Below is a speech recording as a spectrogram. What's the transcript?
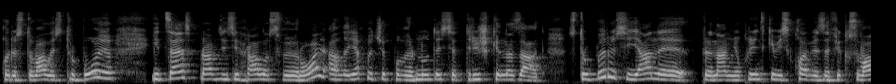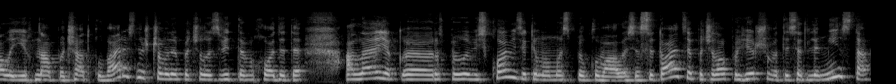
користувались трубою. І це справді зіграло свою роль. Але я хочу повернутися трішки назад. З труби росіяни, принаймні українські військові, зафіксували їх на початку вересня, що вони почали звідти виходити. Але як е, розповіли військові, з якими ми спілкувалися, ситуація почала погіршуватися для міста.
